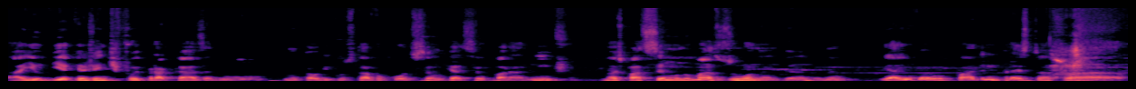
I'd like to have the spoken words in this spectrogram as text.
Aí o dia que a gente foi para casa do um tal de Gustavo Corsão, que é seu paraninfo, nós passamos numa zona andando, né? E aí o padre empresta a sua,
